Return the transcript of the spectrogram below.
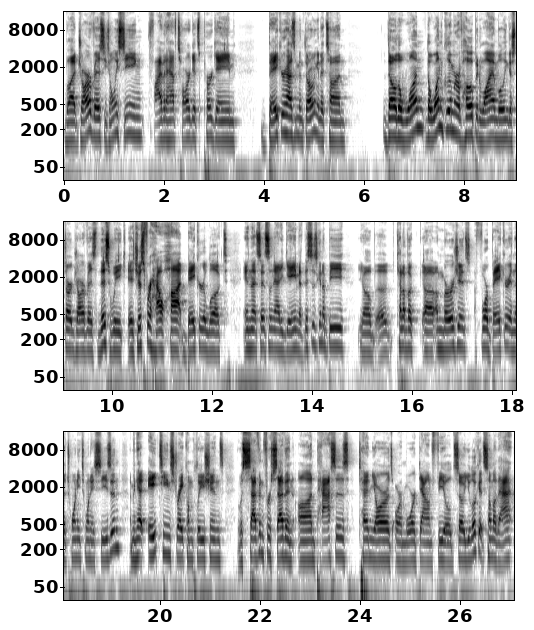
but Jarvis, he's only seeing five and a half targets per game. Baker hasn't been throwing it a ton. Though the one the one glimmer of hope and why I'm willing to start Jarvis this week is just for how hot Baker looked in that Cincinnati game. If this is going to be you know, uh, kind of a uh, emergence for Baker in the 2020 season. I mean, he had 18 straight completions. It was seven for seven on passes 10 yards or more downfield. So you look at some of that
